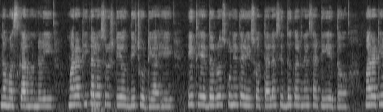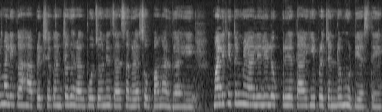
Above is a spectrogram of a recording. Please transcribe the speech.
नमस्कार मंडळी मराठी कलासृष्टी अगदी छोटी आहे. इथे दररोज कुणीतरी स्वतःला सिद्ध करण्यासाठी येतं. मराठी मालिका हा प्रेक्षकांच्या घरात पोहोचवण्याचा सगळ्यात सोपा मार्ग आहे. मालिकेतून मिळालेली लोकप्रियता ही प्रचंड मोठी असते.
